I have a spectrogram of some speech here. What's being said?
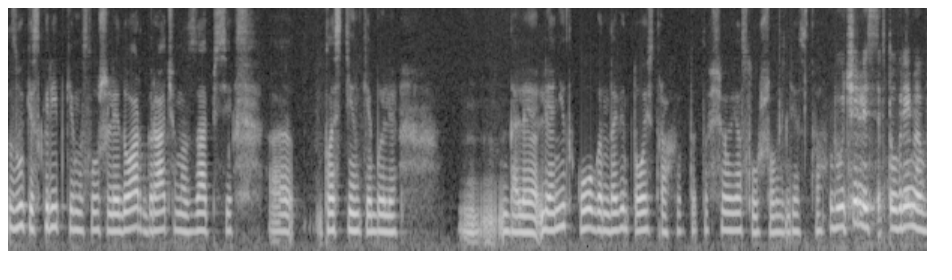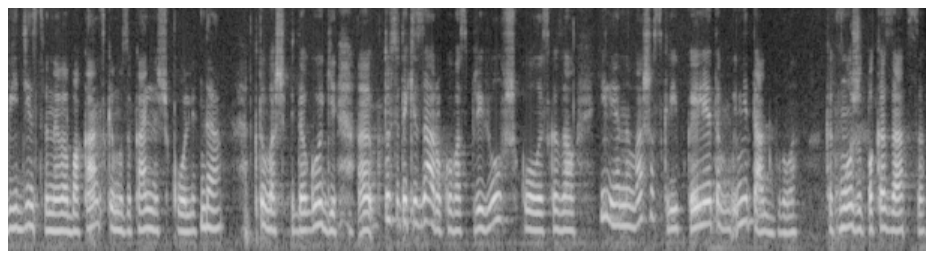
звуки скрипки мы слушали. Эдуард Грач у нас записи, э, пластинки были. Далее Леонид Коган, Давид Ойстрах. Вот это все я слушала с детства. Вы учились в то время в единственной Абаканской музыкальной школе. Да. Кто ваши педагоги? Э, Кто все-таки за руку вас привел в школу и сказал, Елена, ваша скрипка? Или это не так было, как может показаться?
